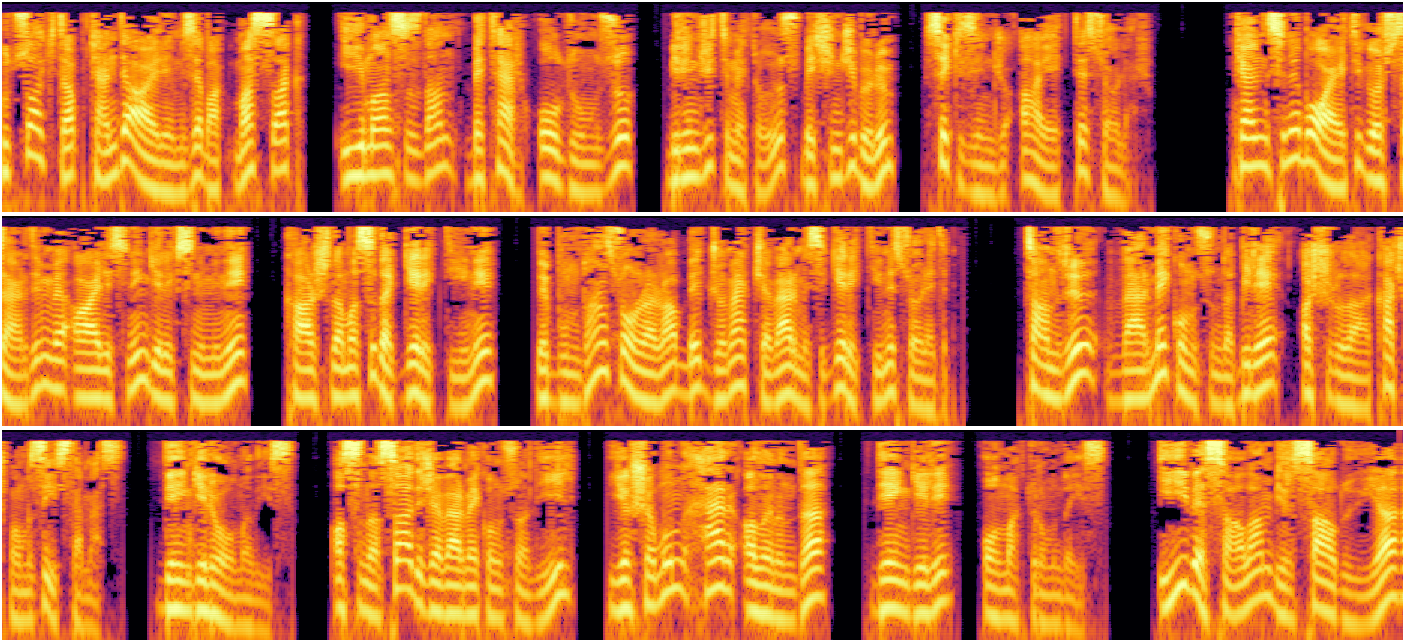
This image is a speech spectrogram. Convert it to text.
Kutsal kitap kendi ailemize bakmazsak imansızdan beter olduğumuzu 1. Timoteus 5. bölüm 8. ayette söyler. Kendisine bu ayeti gösterdim ve ailesinin gereksinimini karşılaması da gerektiğini ve bundan sonra Rabbe cömertçe vermesi gerektiğini söyledim. Tanrı verme konusunda bile aşırılığa kaçmamızı istemez. Dengeli olmalıyız. Aslında sadece verme konusunda değil, yaşamın her alanında dengeli olmak durumundayız. İyi ve sağlam bir sağduyuya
